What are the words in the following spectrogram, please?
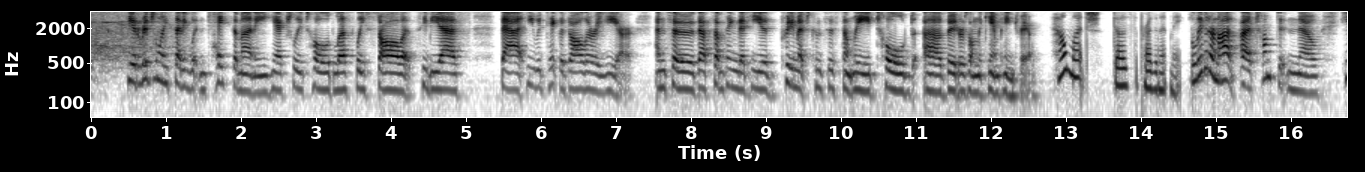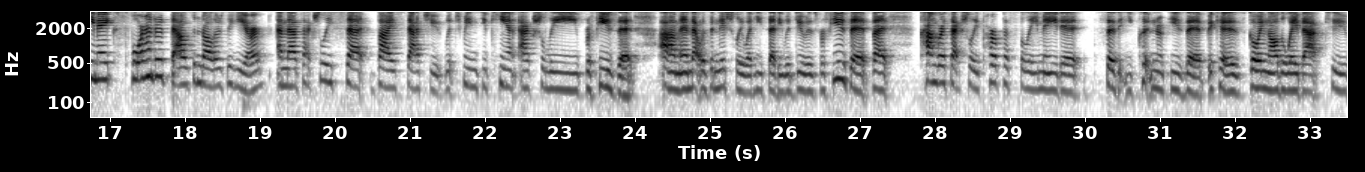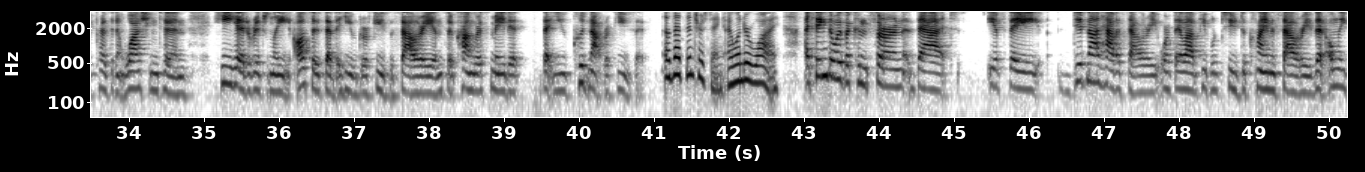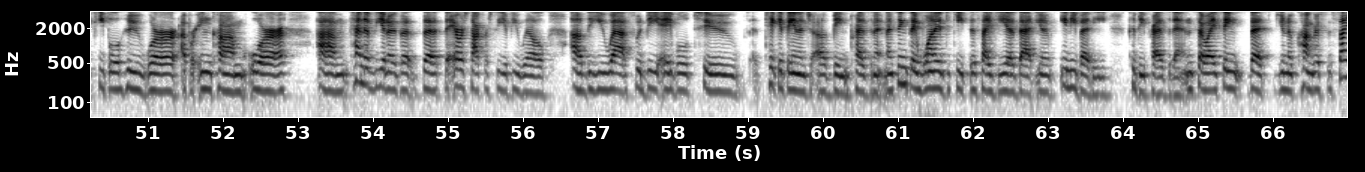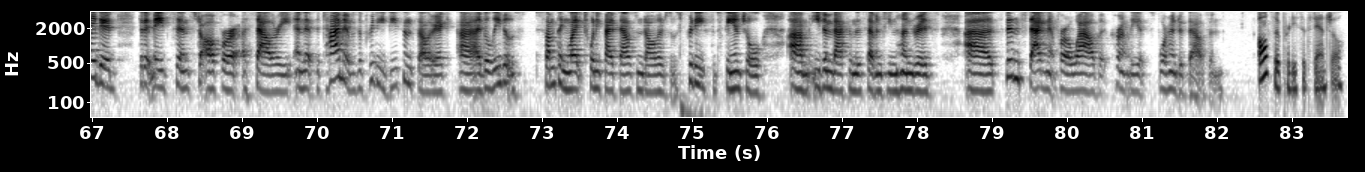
He had originally said he wouldn't take the money. He actually told Lesley Stahl at CBS that he would take a dollar a year. And so that's something that he had pretty much consistently told uh, voters on the campaign trail. How much does the president make? Believe it or not, uh, Trump didn't know. He makes $400,000 a year, and that's actually set by statute, which means you can't actually refuse it. Um, and that was initially what he said he would do is refuse it. But Congress actually purposefully made it so that you couldn't refuse it because going all the way back to President Washington, he had originally also said that he would refuse the salary. And so Congress made it that you could not refuse it. Oh, that's interesting. I wonder why. I think there was a concern that if they did not have a salary or if they allowed people to decline a salary, that only people who were upper income or um, kind of you know the, the the aristocracy, if you will, of the U.S. would be able to take advantage of being president. And I think they wanted to keep this idea that you know anybody could be president. And so I think that you know Congress decided that it made sense to offer a salary. And at the time, it was a pretty decent salary. I, uh, I believe it was something like twenty five thousand dollars. It was pretty substantial, um, even back in the 1700s. Uh, it's been stagnant for a while, but currently it's four hundred thousand also pretty substantial.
